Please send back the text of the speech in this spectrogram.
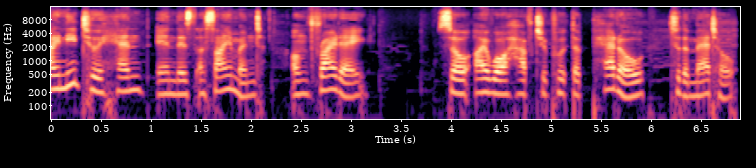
I need to hand in this assignment on Friday so I will have to put the pedal to the metal.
